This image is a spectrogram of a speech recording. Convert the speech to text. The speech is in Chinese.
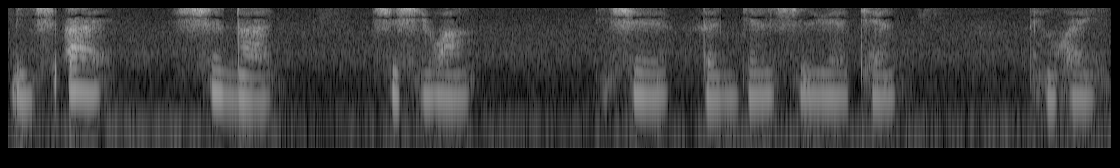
你是爱是暖是希望。你是人间四月天林徽因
